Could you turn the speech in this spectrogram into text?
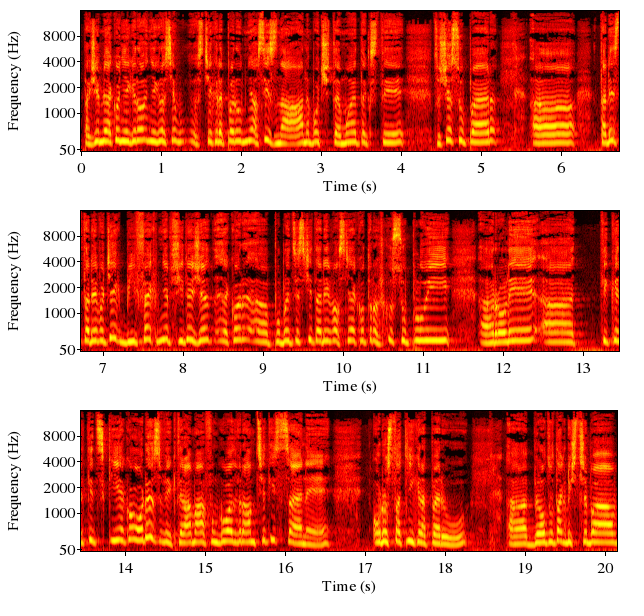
takže mě jako někdo, někdo z těch reperů mě asi zná, nebo čte moje texty, což je super. Uh, tady, tady o těch bífech mně přijde, že jako uh, publicisti tady vlastně jako trošku suplují uh, roli uh, ty kritické jako odezvy, která má fungovat v rámci té scény od ostatních reperů. Bylo to tak, když třeba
